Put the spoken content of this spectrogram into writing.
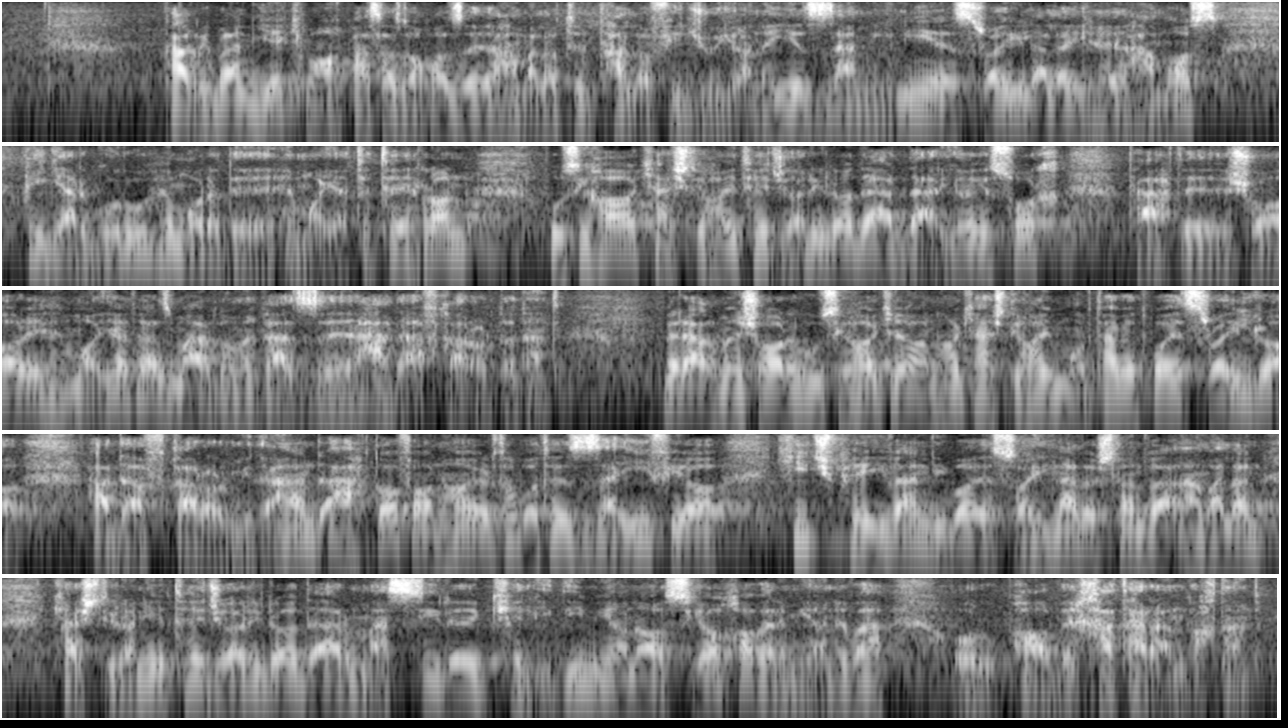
تقریبا یک ماه پس از آغاز حملات تلافی جویانه زمینی اسرائیل علیه حماس دیگر گروه مورد حمایت تهران حوسی ها کشتی های تجاری را در دریای سرخ تحت شعار حمایت از مردم غزه هدف قرار دادند به رغم شعار حوسی ها که آنها کشتی های مرتبط با اسرائیل را هدف قرار می دهند اهداف آنها ارتباط ضعیف یا هیچ پیوندی با اسرائیل نداشتند و عملا کشتیرانی تجاری را در مسیر کلیدی میان آسیا خاورمیانه و اروپا به خطر انداختند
